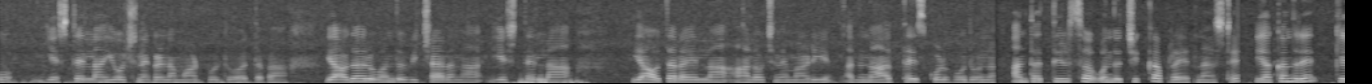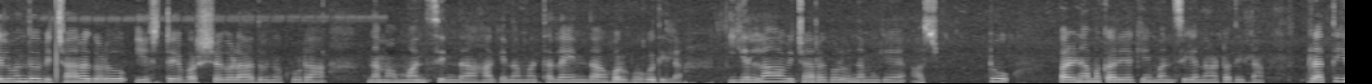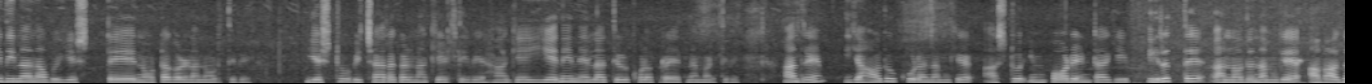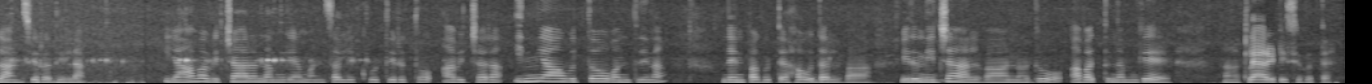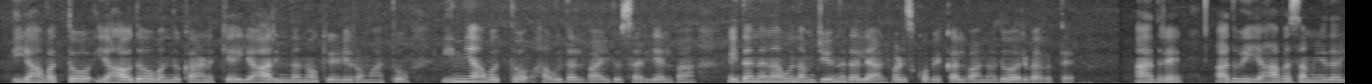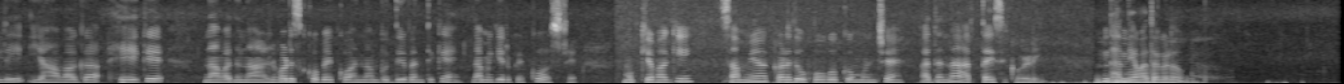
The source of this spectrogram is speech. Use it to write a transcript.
ಎಷ್ಟೆಲ್ಲ ಯೋಚನೆಗಳನ್ನ ಮಾಡ್ಬೋದು ಅಥವಾ ಯಾವುದಾದ್ರು ಒಂದು ವಿಚಾರನ ಎಷ್ಟೆಲ್ಲ ಯಾವ ಥರ ಎಲ್ಲ ಆಲೋಚನೆ ಮಾಡಿ ಅದನ್ನು ಅರ್ಥೈಸ್ಕೊಳ್ಬೋದು ಅಂತ ತಿಳಿಸೋ ಒಂದು ಚಿಕ್ಕ ಪ್ರಯತ್ನ ಅಷ್ಟೇ. ಯಾಕಂದರೆ ಕೆಲವೊಂದು ವಿಚಾರಗಳು ಎಷ್ಟೇ ವರ್ಷಗಳಾದ್ರೂ ಕೂಡ ನಮ್ಮ ಮನಸ್ಸಿಂದ ಹಾಗೆ ನಮ್ಮ ತಲೆಯಿಂದ ಹೊರಗೆ ಹೋಗೋದಿಲ್ಲ ಎಲ್ಲ ವಿಚಾರಗಳು ನಮಗೆ ಅಷ್ಟು ಪರಿಣಾಮಕಾರಿಯಾಗಿ ಮನಸ್ಸಿಗೆ ನಾಟೋದಿಲ್ಲ. ಪ್ರತಿದಿನ ನಾವು ಎಷ್ಟೇ ನೋಟಗಳನ್ನ ನೋಡ್ತೀವಿ, ಎಷ್ಟೋ ವಿಚಾರಗಳನ್ನ ಕೇಳ್ತೀವಿ, ಹಾಗೆ ಏನೇನೆಲ್ಲ ತಿಳ್ಕೊಳ್ಳೋ ಪ್ರಯತ್ನ ಮಾಡ್ತೀವಿ. ಆದರೆ ಯಾವುದು ಕೂಡ ನಮಗೆ ಅಷ್ಟು ಇಂಪಾರ್ಟೆಂಟಾಗಿ ಇರುತ್ತೆ ಅನ್ನೋದು ನಮಗೆ ಆವಾಗ ಅನಿಸಿರೋದಿಲ್ಲ. ಯಾವ ವಿಚಾರ ನಮಗೆ ಮನಸ್ಸಲ್ಲಿ ಕೂತಿರುತ್ತೋ ಆ ವಿಚಾರ ಇನ್ಯಾವತ್ತೋ ಒಂದು ದಿನ ನೆನಪಾಗುತ್ತೆ. ಹೌದಲ್ವಾ? ಇದು ನಿಜ ಅಲ್ವಾ ಅನ್ನೋದು ಅವತ್ತು ನಮಗೆ ಕ್ಲಾರಿಟಿ ಸಿಗುತ್ತೆ. ಯಾವತ್ತೋ ಯಾವುದೋ ಒಂದು ಕಾರಣಕ್ಕೆ ಯಾರಿಂದನೋ ಕೇಳಿರೋ ಮಾತು ಇನ್ಯಾವತ್ತೋ ಹೌದಲ್ವಾ, ಇದು ಸರಿ ಅಲ್ವಾ ಇದನ್ನು ನಾವು ನಮ್ಮ ಜೀವನದಲ್ಲಿ ಅಳವಡಿಸ್ಕೋಬೇಕಲ್ವಾ ಅನ್ನೋದು ಅರಿವಾಗುತ್ತೆ. ಆದರೆ ಅದು ಯಾವ ಸಮಯದಲ್ಲಿ, ಯಾವಾಗ, ಹೇಗೆ ನಾವು ಅದನ್ನು ಅಳವಡಿಸ್ಕೋಬೇಕು ಅನ್ನೋ ಬುದ್ಧಿವಂತಿಕೆ ನಮಗಿರಬೇಕು ಅಷ್ಟೇ. ಮುಖ್ಯವಾಗಿ ಸಮಯ ಕಳೆದು ಹೋಗೋಕ್ಕೂ ಮುಂಚೆ ಅದನ್ನು ಅರ್ಥೈಸಿಕೊಳ್ಳಿ. ಧನ್ಯವಾದಗಳು.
